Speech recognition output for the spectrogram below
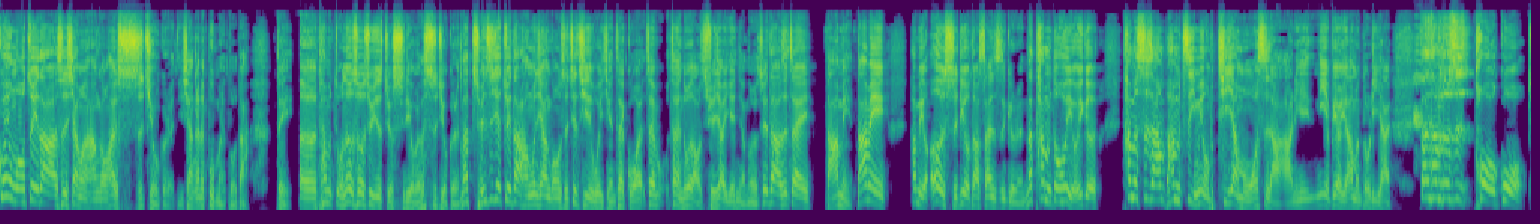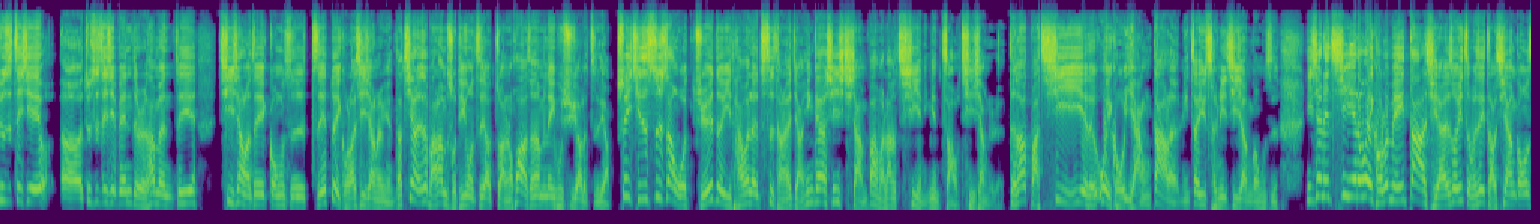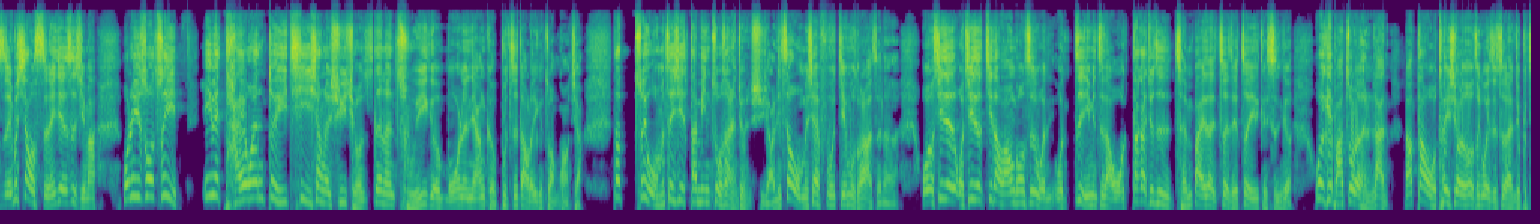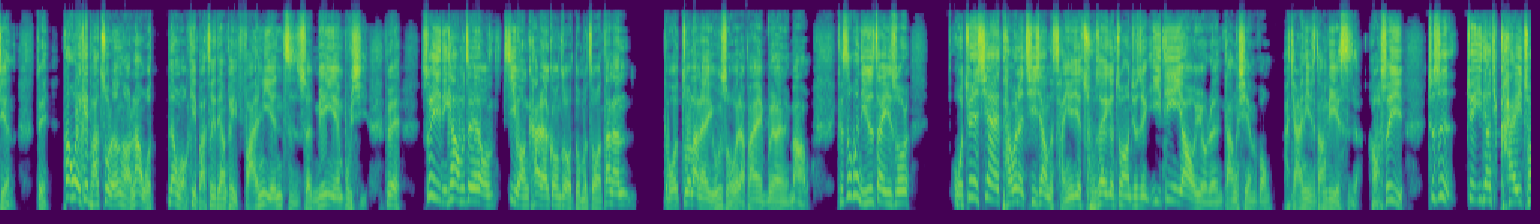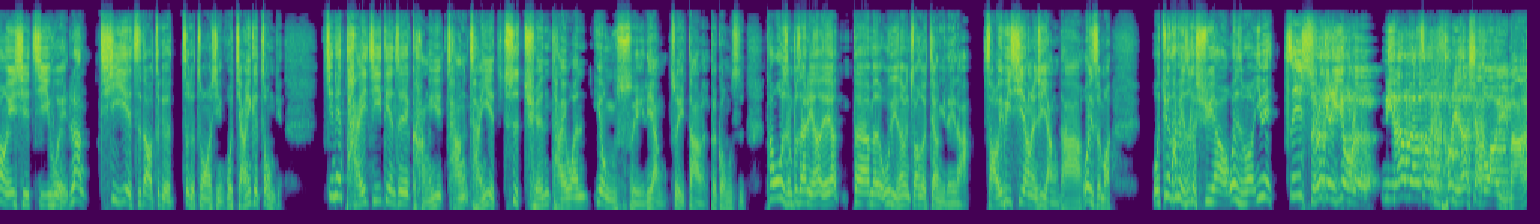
规模最大的是厦门航空，还有十九个人。你想想看，那部门有多大？对，呃，他们我那个时候去是只有十六个，那十九个人。那全世界最大的航空气象公司，就其实我以前在国外，在在很多老师学校演讲都有，最大的是在达美，达美。他们有二十六到三十个人，那他们都会有一个，他们事实上他们自己没有气象模式啊，你你也不要以为他们多厉害，但是他们都是透过就是这些呃，就是这些 vendor，他们这些气象的这些公司直接对口到气象人员，那气象人员是把他们所提供的资料转化成他们内部需要的资料，所以其实事实上，我觉得以台湾的市场来讲，应该要先想办法让企业里面找气象的人，等到把企业的胃口养大了，你再去成立气象公司。你现在连企业的胃口都没大起来的时候，你怎么去找气象公司？你不笑死人一件事情吗？我跟你说，所以因为台湾对于气象的需求仍然处于一个模棱两可、不知道的一个状况下，那所以我们这些单兵作战人就很需要。你知道我们现在负肩负多大责任了？我现在我记得进到航空公司，我我自己里面知道，我大概就是成败在这这一个时刻，我也可以把它做得很烂，然后到我退休的时候，这个位置自然就不见了。对，但我也可以把它做得很好，让我让我可以把这个地方可以繁衍子孙、绵延不息。对，所以你看我们这种继往开来的工作有多么重要。当然。我做烂了也无所谓了，反正也不能骂我。可是问题是在于说，我觉得现在台湾的气象的产业界处在一个状况，就是一定要有人当先锋啊，讲的你是当烈士的，好，所以就是就一定要去开创一些机会，让企业知道这个这个重要性。我讲一个重点，今天台积电这些行业产产业是全台湾用水量最大的公司，他为什么不在脸上人家在他们屋顶上面装个降雨雷达，找一批气象人去养它？为什么？我觉得他们也是个需要，为什么？因为这些水都给你用了，你难道不要知道你头顶上下多少雨吗？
